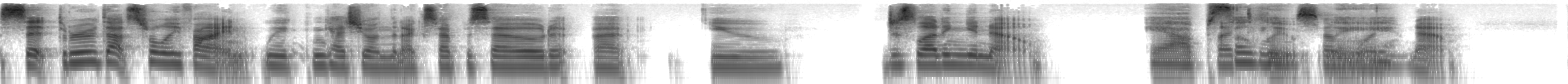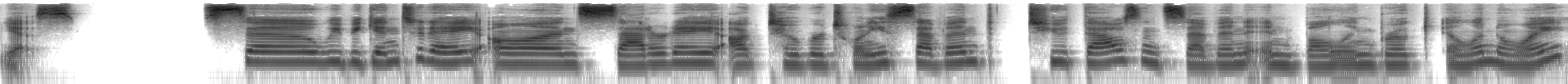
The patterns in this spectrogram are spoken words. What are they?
sit through, that's totally fine. We can catch you on the next episode, but you just letting you know. Yeah, absolutely. know. Yes. So we begin today on Saturday, October 27th, 2007, in Bolingbrook, Illinois.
